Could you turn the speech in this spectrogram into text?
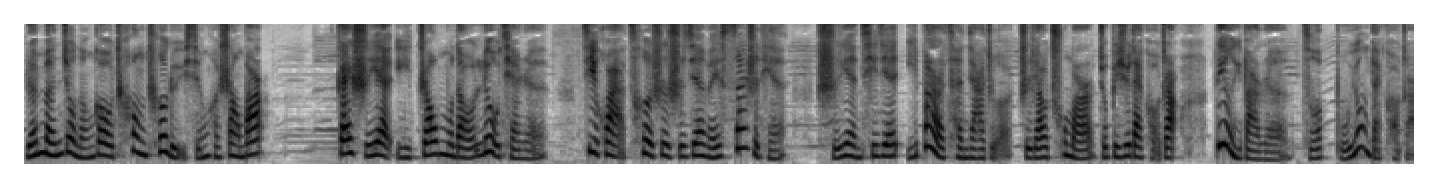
人们就能够乘车旅行和上班。该实验已招募到六千人，计划测试时间为三十天。实验期间，一半参加者只要出门就必须戴口罩，另一半人则不用戴口罩。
